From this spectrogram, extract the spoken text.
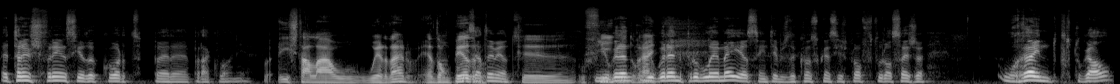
a transferência da corte para, para a colónia. E está lá o, o herdeiro, é Dom Pedro. Exatamente. Que, o filho e, o grande, do rei. e o grande problema é esse, em termos de consequências para o futuro. Ou seja, o reino de Portugal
